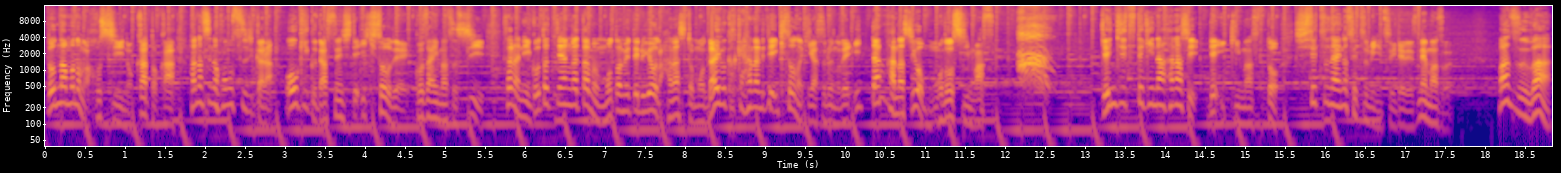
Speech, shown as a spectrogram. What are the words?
どんなものが欲しいのかとか話の本筋から大きく脱線していきそうでございますしさらにゴトちゃんが多分求めてるような話ともだいぶかけ離れていきそうな気がするので一旦話を戻します。現実的な話でいきますと施設内の設備についてですねまず。まずは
